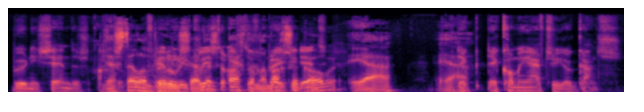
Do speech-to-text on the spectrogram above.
Bernie Sanders... Ja, stel dat Bernie Sanders echt aan de macht zou komen. Ja, ja. They, they're coming after your guns.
